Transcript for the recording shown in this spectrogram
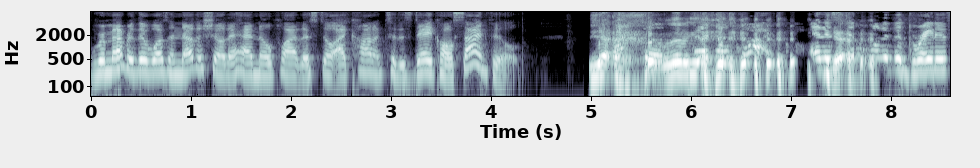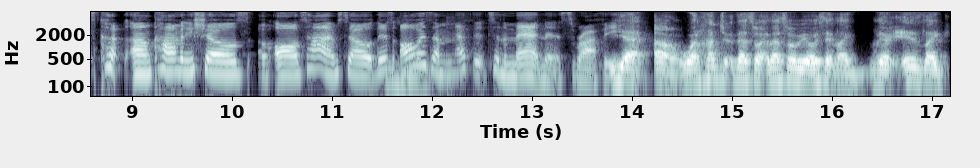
remember there was another show that had no plot that's still iconic to this day called seinfeld yeah, literally. and it's yeah. still one of the greatest co- um, comedy shows of all time. So there's mm-hmm. always a method to the madness, Raffi. Yeah. Oh, 100. That's what that's what we always say. Like there is like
